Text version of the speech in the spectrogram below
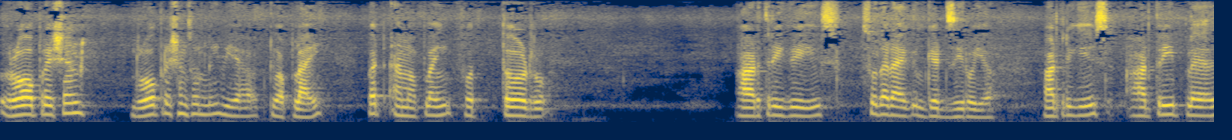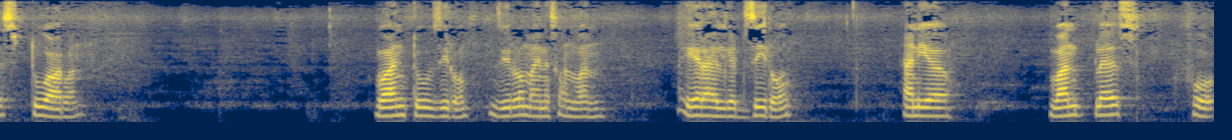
row operation. Row operations only we have to apply but I'm applying for third row. R3 gives so that I will get 0 here. R3 gives R3 plus 2R1 1 2 0 0 minus 1 1 here I will get 0 and here 1 plus 4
